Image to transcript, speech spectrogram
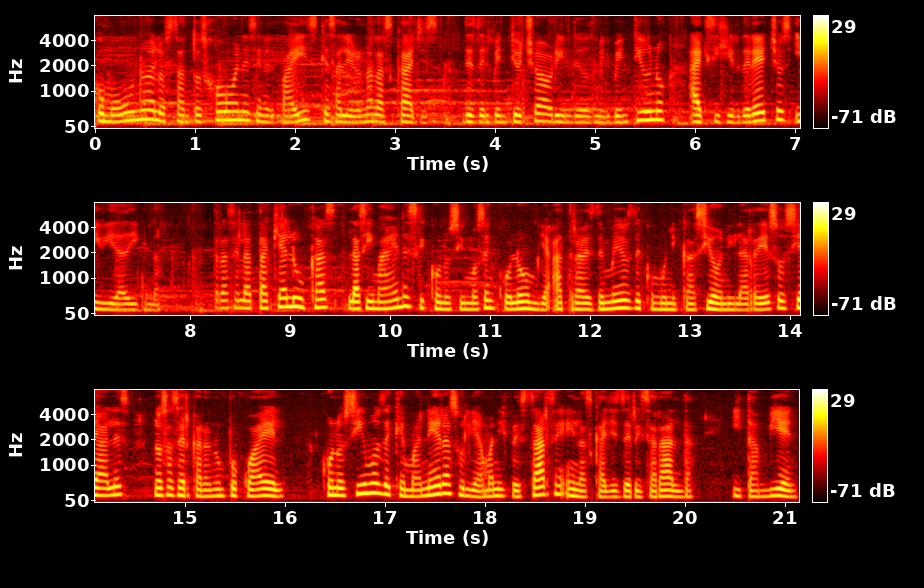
como uno de los tantos jóvenes en el país que salieron a las calles desde el 28 de abril de 2021 a exigir derechos y vida digna. Tras el ataque a Lucas, las imágenes que conocimos en Colombia a través de medios de comunicación y las redes sociales nos acercaron un poco a él. Conocimos de qué manera solía manifestarse en las calles de Risaralda y también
